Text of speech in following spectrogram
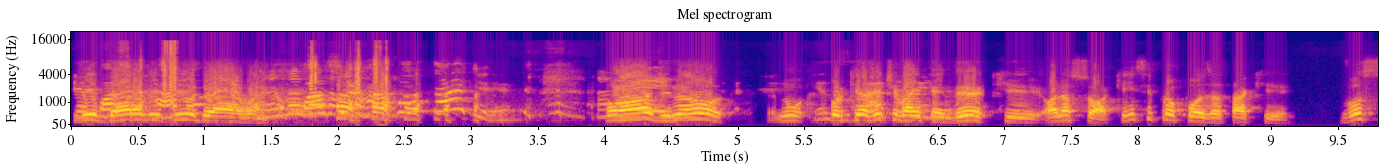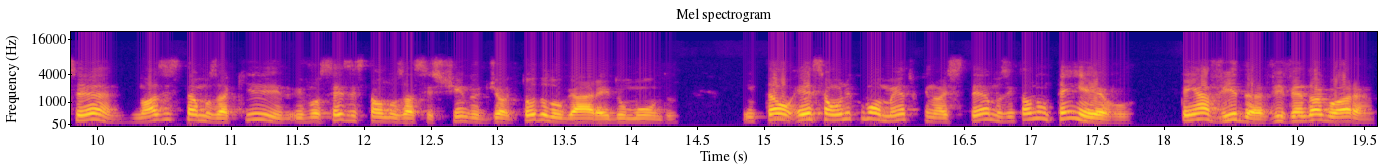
eu, libera a libido, Eva. Eu posso errar à vontade. Pode, não, não porque a gente vai entender que, olha só, quem se propôs a estar aqui? Você, nós estamos aqui e vocês estão nos assistindo de todo lugar aí do mundo. Então, esse é o único momento que nós temos, então não tem erro. Tem a vida vivendo agora.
